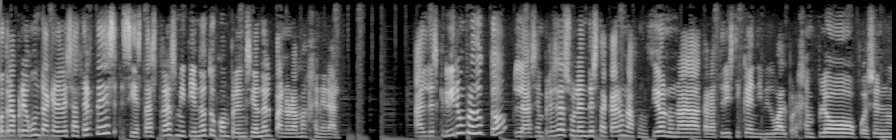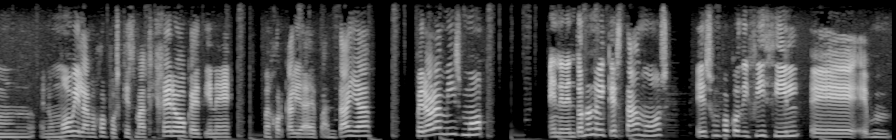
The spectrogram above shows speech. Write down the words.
Otra pregunta que debes hacerte es si estás transmitiendo tu comprensión del panorama general. Al describir un producto, las empresas suelen destacar una función, una característica individual. Por ejemplo, pues en un, móvil a lo mejor pues que es más ligero, que tiene mejor calidad de pantalla. Pero ahora mismo, en el entorno en el que estamos, es un poco difícil eh, em,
